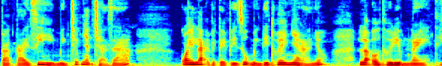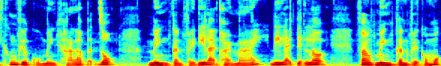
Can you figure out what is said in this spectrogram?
và cái gì mình chấp nhận trả giá. Quay lại với cái ví dụ mình đi thuê nhà nhé là ở thời điểm này thì công việc của mình khá là bận rộn, mình cần phải đi lại thoải mái, đi lại tiện lợi và mình cần phải có một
